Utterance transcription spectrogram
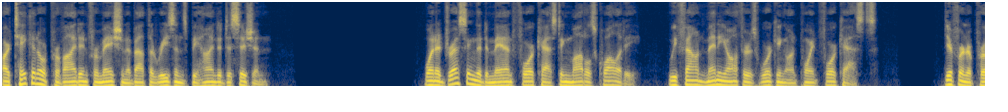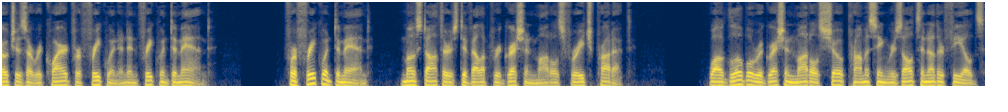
are taken or provide information about the reasons behind a decision. When addressing the demand forecasting model's quality, we found many authors working on point forecasts. Different approaches are required for frequent and infrequent demand. For frequent demand, most authors developed regression models for each product. While global regression models show promising results in other fields,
